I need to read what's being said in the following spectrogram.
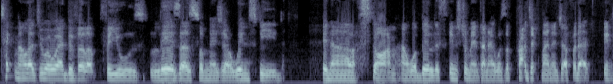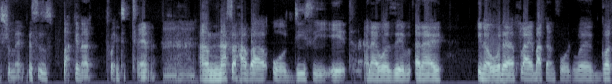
technology where we had developed for use lasers to measure wind speed in a storm, and we built this instrument, and I was the project manager for that instrument. This is back in uh, 2010, and NASA have a old DC-8, and I was able, and I, you know, would uh, fly back and forth. We got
